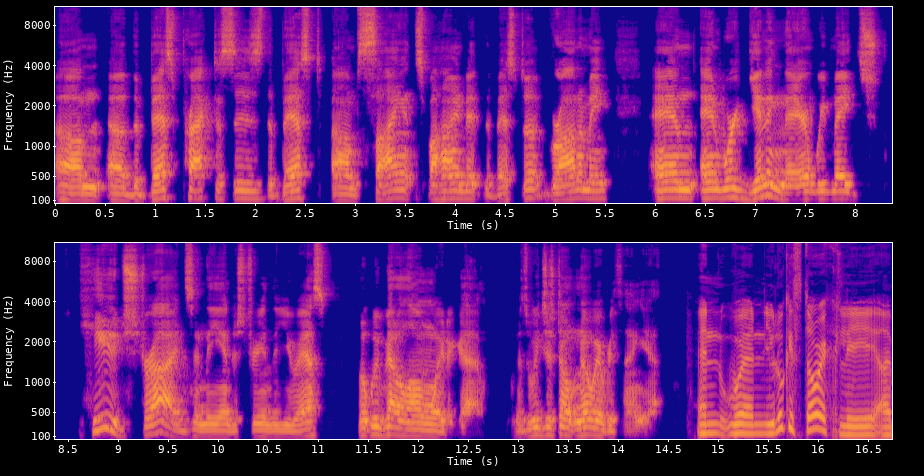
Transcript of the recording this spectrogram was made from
um, uh, the best practices, the best um, science behind it, the best agronomy, and and we're getting there. We've made huge strides in the industry in the U.S., but we've got a long way to go because we just don't know everything yet. And when you look historically, uh,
